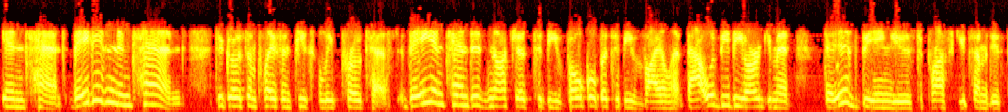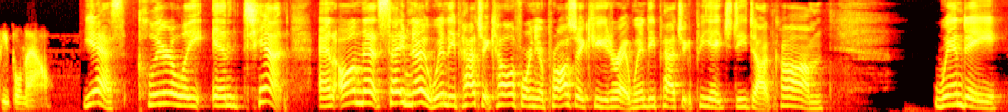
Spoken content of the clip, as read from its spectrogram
intent. They didn't intend to go someplace and peacefully protest. They intended not just to be vocal, but to be violent. That would be the argument that is being used to prosecute some of these people now. Yes, clearly intent. And on that same note, Wendy Patrick, California prosecutor at wendypatrickphd.com. Wendy,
